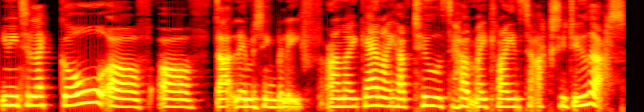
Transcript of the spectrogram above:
You need to let go of, of that limiting belief. And again, I have tools to help my clients to actually do that.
